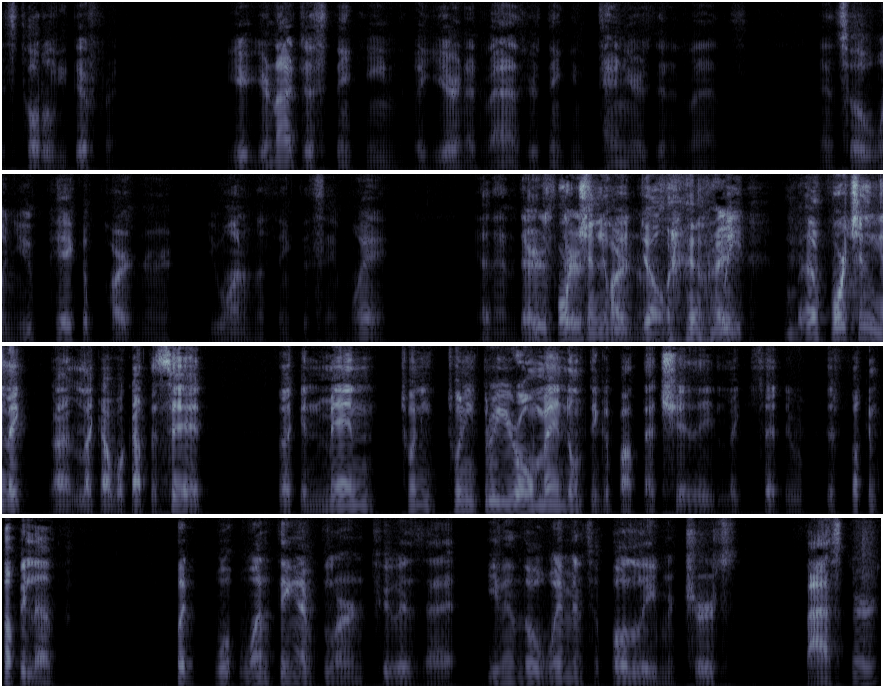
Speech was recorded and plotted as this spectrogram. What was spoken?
is totally different. You- You're not just thinking a year in advance; you're thinking ten years in advance. And so when you pick a partner, you want them to think the same way. And then there's unfortunately there's we don't. partners, right? we, unfortunately, like uh, like Aguacate said, fucking men, 20, 23 year old men don't think about that shit. They, like you said, they were, they're fucking puppy love. But w- one thing I've learned too is that even though women supposedly mature faster,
